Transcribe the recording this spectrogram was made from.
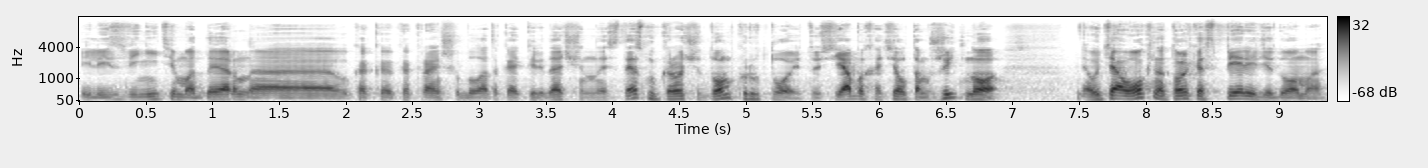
или, извините, модерн, э, как, как раньше была такая передача на СТС. Ну, короче, дом крутой. То есть я бы хотел там жить, но у тебя окна только спереди дома.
